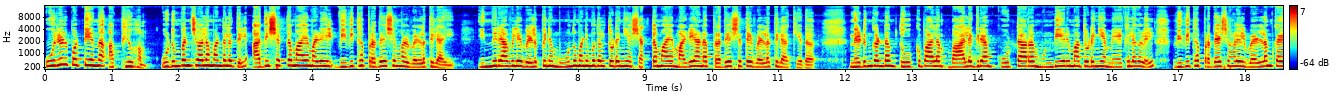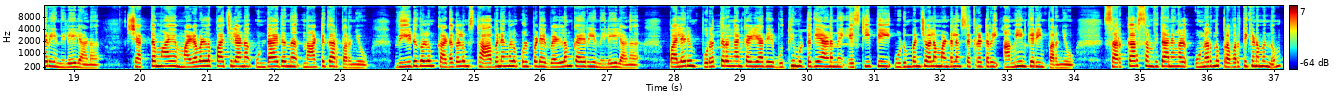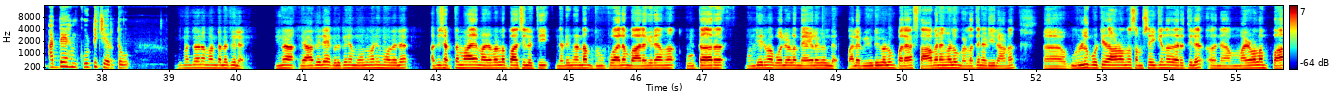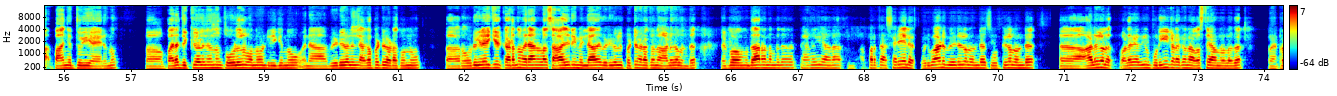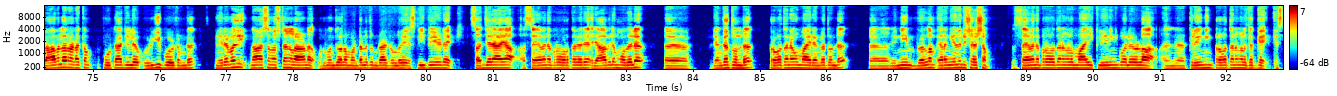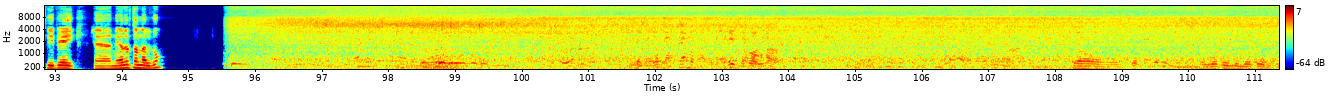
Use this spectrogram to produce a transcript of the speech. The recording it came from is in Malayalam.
ഉരുൾപൊട്ടിയെന്ന് അഭ്യൂഹം ഉടുമ്പൻചോല മണ്ഡലത്തിൽ അതിശക്തമായ മഴയിൽ വിവിധ പ്രദേശങ്ങൾ വെള്ളത്തിലായി. ഇന്ന് രാവിലെ വെളുപ്പിന് മൂന്ന് മണി മുതൽ തുടങ്ങിയ ശക്തമായ മഴയാണ് പ്രദേശത്തെ വെള്ളത്തിലാക്കിയത്. നെടുങ്കണ്ടം തൂക്കുപാലം ബാലഗ്രാം കൂട്ടാറ് മുണ്ടിയരുമ തുടങ്ങിയ മേഖലകളിൽ വിവിധ പ്രദേശങ്ങളിൽ വെള്ളം കയറിയ നിലയിലാണ്. ശക്തമായ മഴവെള്ളപ്പാച്ചിലാണ് ഉണ്ടായതെന്ന് നാട്ടുകാർ പറഞ്ഞു. വീടുകളും കടകളും സ്ഥാപനങ്ങളും ഉൾപ്പെടെ വെള്ളം കയറിയ നിലയിലാണ്. പലരും പുറത്തിറങ്ങാൻ കഴിയാതെ ബുദ്ധിമുട്ടുകയാണെന്ന് എസ് ടി പി ഉടുമ്പൻചോല മണ്ഡലം സെക്രട്ടറി അമീൻ കരീം പറഞ്ഞു. സർക്കാർ സംവിധാനങ്ങൾ ഉണർന്നു പ്രവർത്തിക്കണമെന്നും അദ്ദേഹം കൂട്ടിച്ചേർത്തു. ഉടുമ്പൻചോല മണ്ഡലത്തിൽ ഇന്ന് രാവിലെ വെളുപ്പിന് മൂന്ന് മണി മുതൽ അതിശക്തമായ മഴവെള്ളപ്പാച്ചിലെത്തി നെടുങ്കണ്ടം തൂപ്പാലം ബാലഗ്രാമ കൂട്ടാറ് മുണ്ടിയരുമ പോലെയുള്ള മേഖലകളിൽ പല വീടുകളും പല സ്ഥാപനങ്ങളും വെള്ളത്തിനടിയിലാണ്. ഉരുൾ പൊട്ടിയതാണോ എന്ന് സംശയിക്കുന്ന തരത്തിൽ മഴവെള്ളം പാ പാഞ്ഞെത്തുകയായിരുന്നു. പല ദിക്കുകളിൽ നിന്നും കോളുകൾ വന്നുകൊണ്ടിരിക്കുന്നു. പിന്നെ വീടുകളിൽ അകപ്പെട്ട് കിടക്കുന്നു. റോഡിലേക്ക് കടന്നു വരാനുള്ള സാഹചര്യമില്ലാതെ വീടുകളിൽ പെട്ട് കിടക്കുന്ന ആളുകളുണ്ട്. ഇപ്പോൾ ഉദാഹരണം നമ്മൾ കാണുകയാണ് അപ്പുറത്തെ അക്കരയിൽ ഒരുപാട് വീടുകളുണ്ട് കുട്ടികളുണ്ട് ആളുകൾ വളരെയധികം കുടുങ്ങിക്കിടക്കുന്ന അവസ്ഥയാണുള്ളത്. ട്രാവലർ അടക്കം കൂട്ടാറ്റിൽ ഒഴുകിപ്പോയിട്ടുണ്ട്. നിരവധി നാശനഷ്ടങ്ങളാണ് ഉടുമ്പൻചോല മണ്ഡലത്തിൽ ഉണ്ടായിട്ടുള്ളത്. എസ് ഡി പി ഐയുടെ സജ്ജരായ സേവന പ്രവർത്തകർ രാവിലെ മുതൽ രംഗത്തുണ്ട്. പ്രവർത്തനവുമായി രംഗത്തുണ്ട്. ഇനിയും വെള്ളം ഇറങ്ങിയതിനു ശേഷം സേവന പ്രവർത്തനങ്ങളുമായി ക്ലീനിങ് പോലെയുള്ള ക്ലീനിങ് പ്രവർത്തനങ്ങൾക്കൊക്കെ എസ് ഡി പി ഐ നേതൃത്വം നൽകും. 哦我，我我都没得胃。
